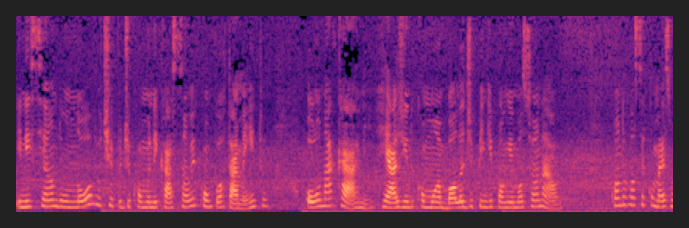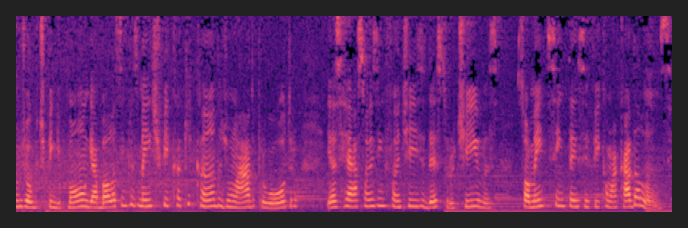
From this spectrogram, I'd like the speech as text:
iniciando um novo tipo de comunicação e comportamento, ou na carne, reagindo como uma bola de ping-pong emocional. Quando você começa um jogo de ping-pong, a bola simplesmente fica quicando de um lado para o outro e as reações infantis e destrutivas somente se intensificam a cada lance.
